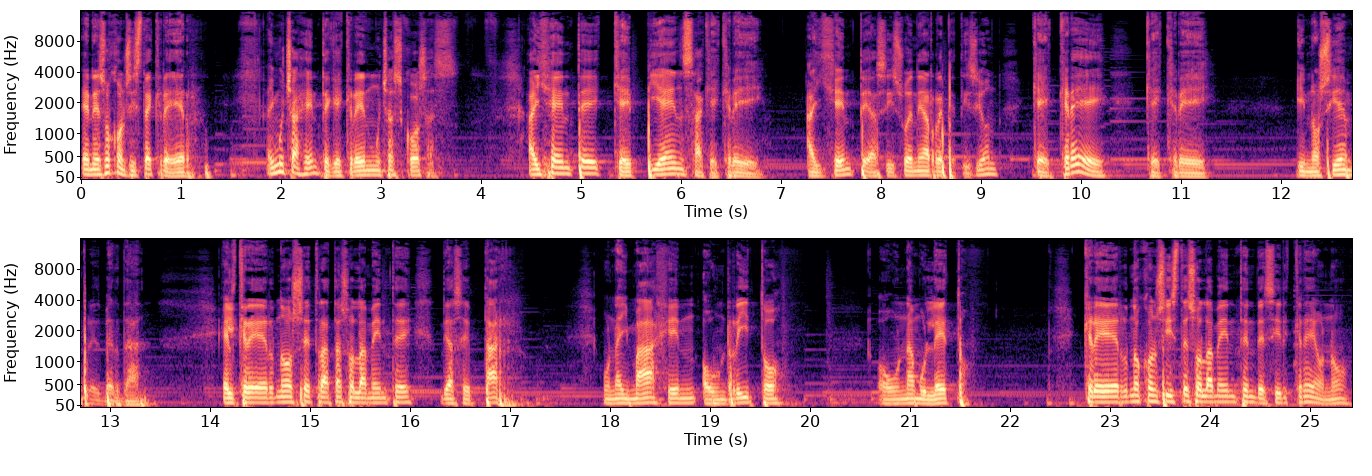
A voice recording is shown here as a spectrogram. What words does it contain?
En eso consiste creer. Hay mucha gente que cree en muchas cosas, hay gente que piensa que cree. Hay gente, así suene a repetición, que cree que cree. Y no siempre es verdad. El creer no se trata solamente de aceptar una imagen o un rito o un amuleto. Creer no consiste solamente en decir creo, no.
